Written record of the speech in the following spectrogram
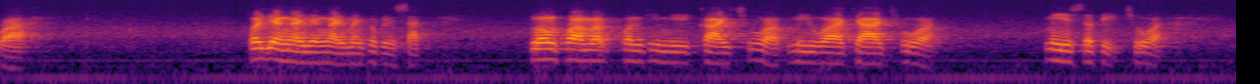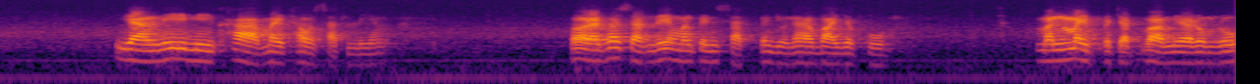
กว่า เพราะยังไงยังไงมันก็เป็นสัตว์รวมความว่าคนที่มีกายชั่ว มีวาจาชั่ว มีสติชั่ว อย่างนี้มีค่าไม่เท่าสัตว์เลี้ยง เพราะอะไรเพราะสัตว์เลี้ยงมันเป็นสัตว์เป็นอยู่ในอบายภูมิมันไม่ประจัดว่ามีอารมณ์รู้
